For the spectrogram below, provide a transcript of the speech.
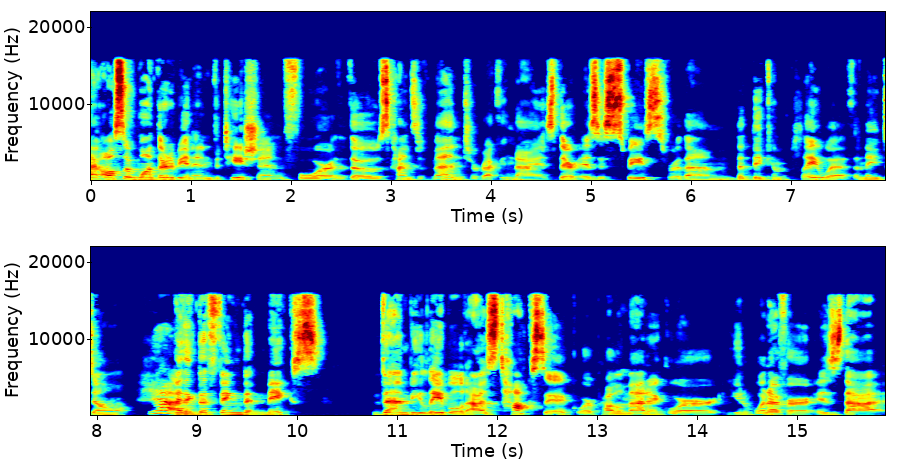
I also want there to be an invitation for those kinds of men to recognize there is a space for them that they can play with and they don't Yeah. I think the thing that makes them be labeled as toxic or problematic or you know whatever is that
